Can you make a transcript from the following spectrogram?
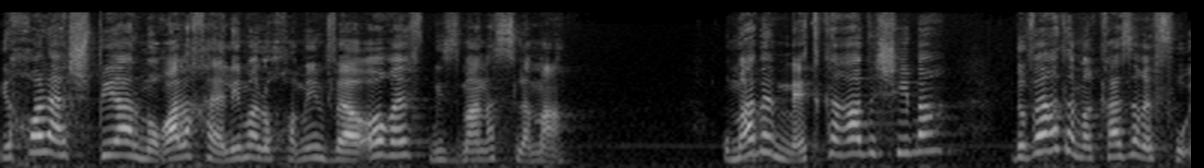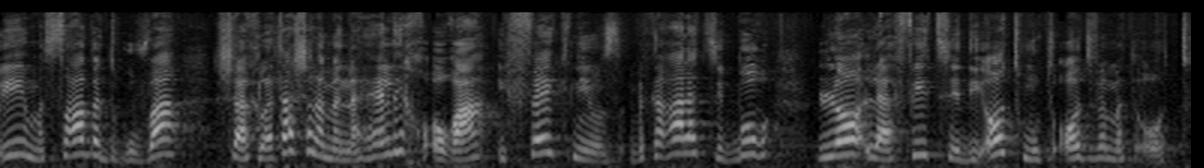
יכול להשפיע על מורל החיילים הלוחמים והעורף בזמן הסלמה. ומה באמת קרה בשיבא? דוברת המרכז הרפואי מסרה בתגובה שההקלטה של המנהל לכאורה היא פייק ניוז וקראה לציבור לא להפיץ ידיעות מוטעות ומטעות.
